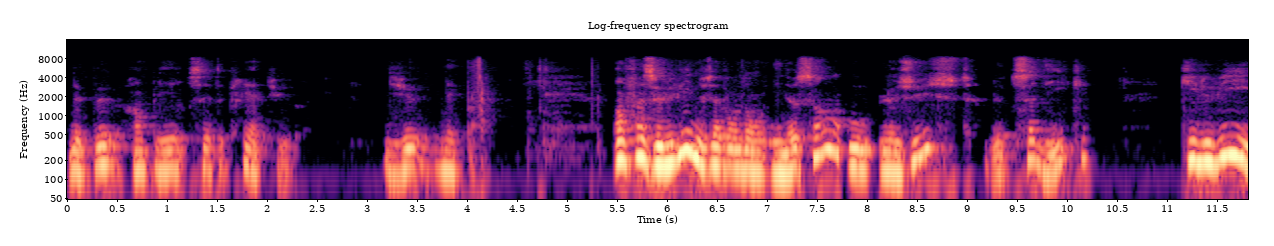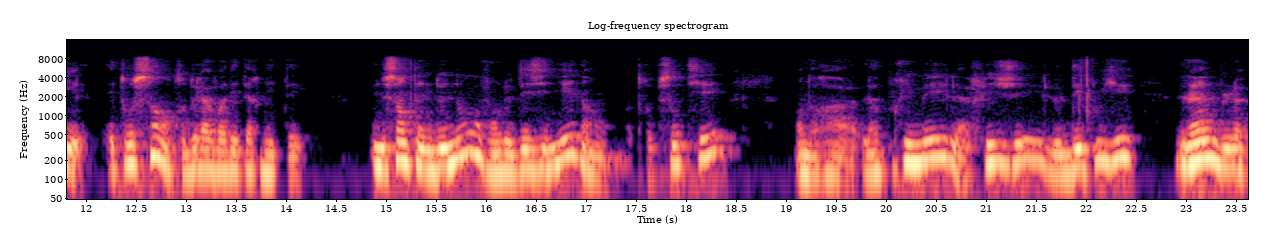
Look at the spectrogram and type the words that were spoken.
ne peut remplir cette créature. Dieu n'est pas. En face de lui, nous avons donc l'innocent ou le juste, le tzaddik, qui lui est au centre de la voie d'éternité. Une centaine de noms vont le désigner dans notre psautier. On aura l'opprimé, l'affligé, le dépouillé, l'humble,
